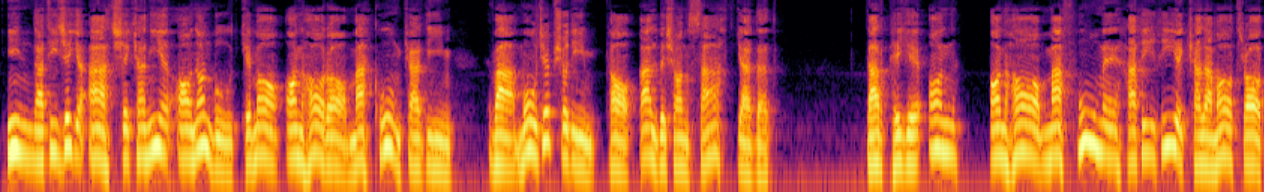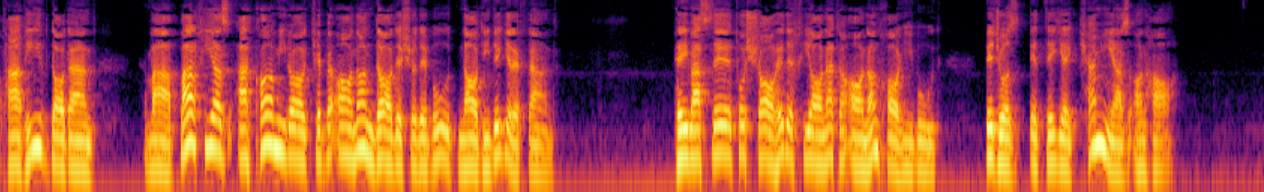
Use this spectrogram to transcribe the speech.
این نتیجه عهد شکنی آنان بود که ما آنها را محکوم کردیم و موجب شدیم تا قلبشان سخت گردد. در پی آن آنها مفهوم حقیقی کلمات را تغییر دادند و برخی از احکامی را که به آنان داده شده بود نادیده گرفتند. پیوسته تو شاهد خیانت آنان خواهی بود به جز عده کمی از آنها.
